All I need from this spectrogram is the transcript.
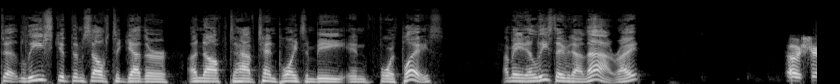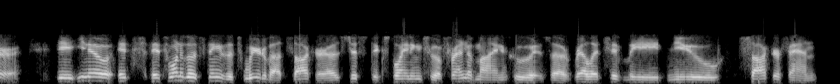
to at least get themselves together enough to have ten points and be in fourth place. I mean, at least they've done that, right? Oh, sure. You know, it's it's one of those things that's weird about soccer. I was just explaining to a friend of mine who is a relatively new soccer fan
